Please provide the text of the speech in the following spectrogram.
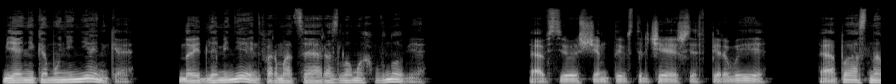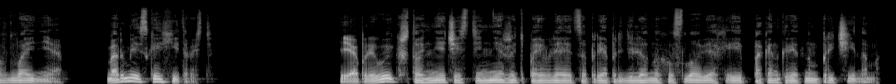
я никому не нянька, но и для меня информация о разломах вновь. А все, с чем ты встречаешься впервые, опасно вдвойне. Армейская хитрость. Я привык, что нечисть и нежить появляются при определенных условиях и по конкретным причинам.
